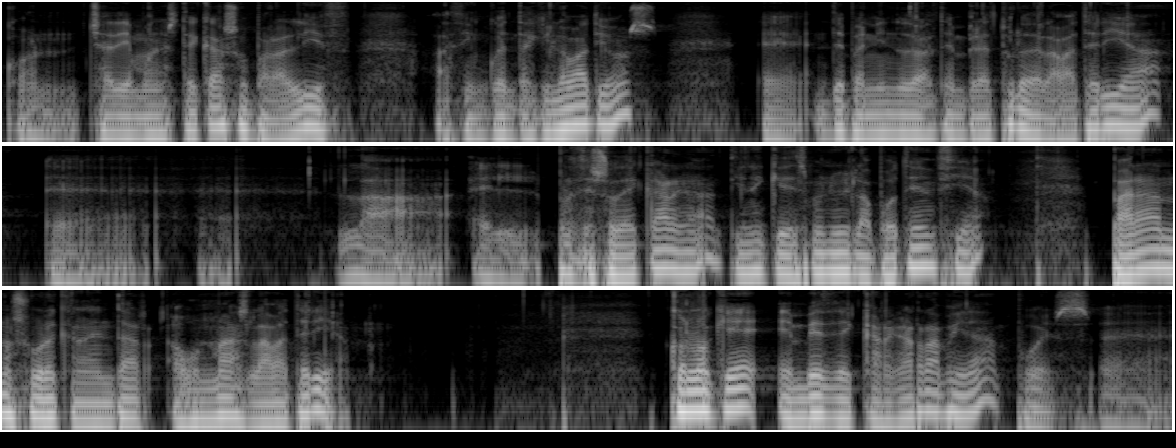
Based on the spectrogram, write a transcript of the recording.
con Chademo en este caso para el Leaf a 50 kilovatios, eh, dependiendo de la temperatura de la batería, el proceso de carga tiene que disminuir la potencia para no sobrecalentar aún más la batería. Con lo que en vez de carga rápida, pues eh,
